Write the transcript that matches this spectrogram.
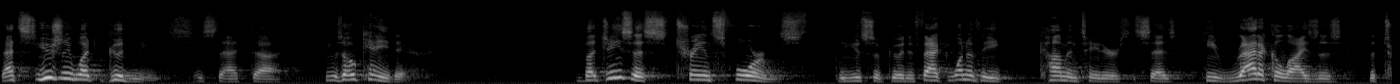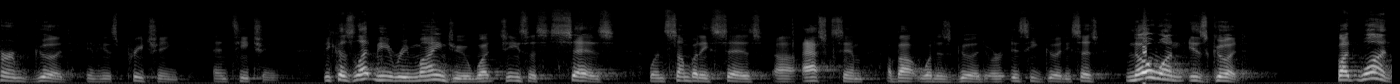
That's usually what good means, is that uh, he was okay there. But Jesus transforms the use of good. In fact, one of the commentators says he radicalizes the term good in his preaching and teaching. Because let me remind you what Jesus says when somebody says, uh, asks him about what is good or is he good. He says, No one is good, but one.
